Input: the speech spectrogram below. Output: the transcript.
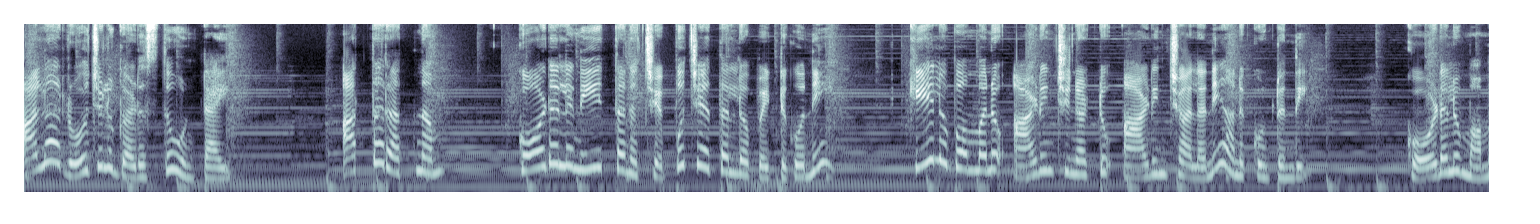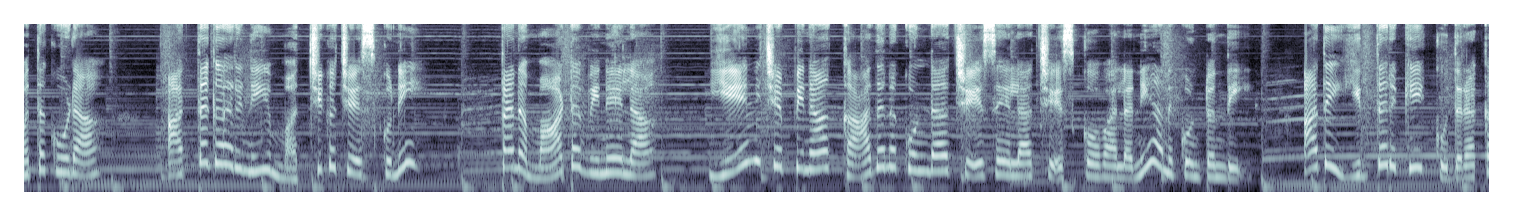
అలా రోజులు గడుస్తూ ఉంటాయి. అత్తరత్నం కోడలిని తన చెప్పు చేతల్లో పెట్టుకుని కీలుబొమ్మను ఆడించినట్టు ఆడించాలని అనుకుంటుంది. కోడలు మమత కూడా అత్తగారిని మచ్చిక చేసుకుని తన మాట వినేలా ఏమి చెప్పినా కాదనకుండా చేసేలా చేసుకోవాలని అనుకుంటుంది. అది ఇద్దరికీ కుదరక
